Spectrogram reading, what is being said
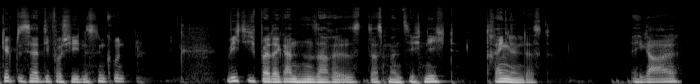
Gibt es ja die verschiedensten Gründe. Wichtig bei der ganzen Sache ist, dass man sich nicht drängeln lässt egal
